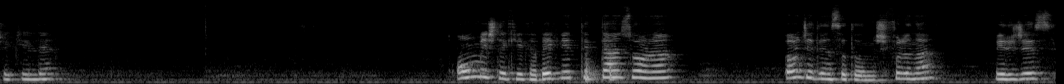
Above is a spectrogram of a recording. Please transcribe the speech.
Şekilde 15 dakika beklettikten sonra önceden ısıtılmış fırına vereceğiz.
